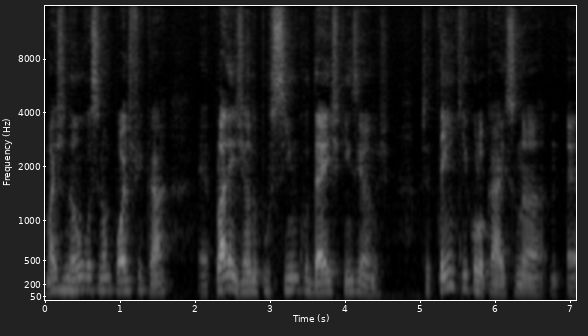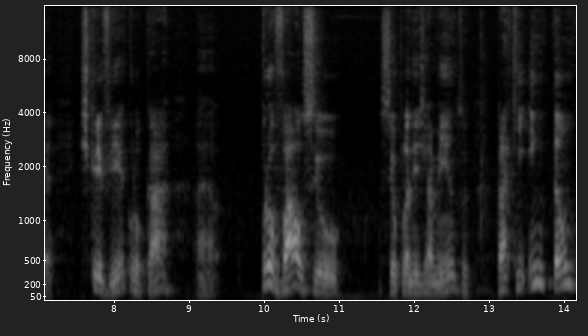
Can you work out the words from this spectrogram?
mas não, você não pode ficar é, planejando por 5, 10, 15 anos. Você tem que colocar isso na. É, escrever, colocar, é, provar o seu, seu planejamento para que então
